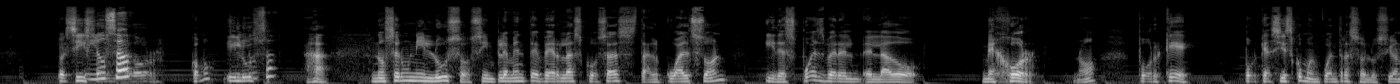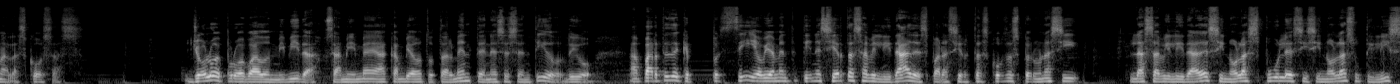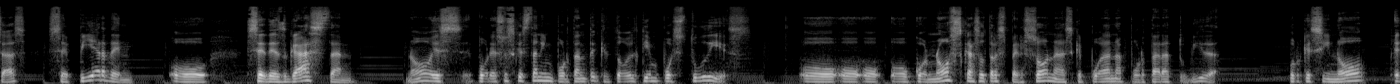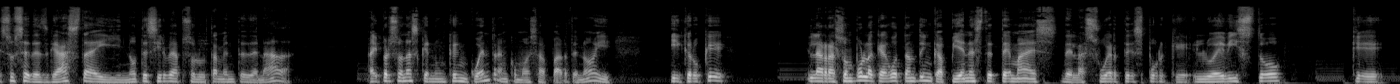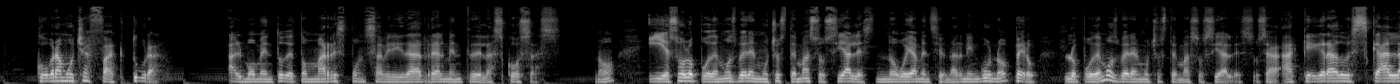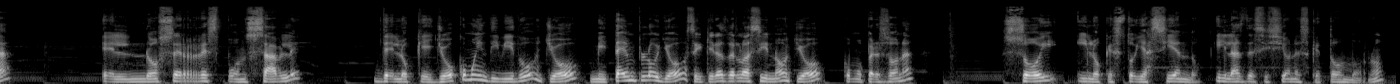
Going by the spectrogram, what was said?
pues sí, iluso. ¿Cómo? Iluso. Ajá. No ser un iluso, simplemente ver las cosas tal cual son y después ver el, el lado mejor, ¿no? ¿Por qué? Porque así es como encuentras solución a las cosas yo lo he probado en mi vida, o sea, a mí me ha cambiado totalmente en ese sentido. Digo, aparte de que, pues sí, obviamente tiene ciertas habilidades para ciertas cosas, pero aún así, las habilidades, si no las pules y si no las utilizas, se pierden o se desgastan, ¿no? Es, por eso es que es tan importante que todo el tiempo estudies o, o conozcas otras personas que puedan aportar a tu vida. Porque si no, eso se desgasta y no te sirve absolutamente de nada. Hay personas que nunca encuentran como esa parte, ¿no? Y, y creo que la razón por la que hago tanto hincapié en este tema es de la suerte es porque lo he visto que cobra mucha factura al momento de tomar responsabilidad realmente de las cosas, ¿no? Y eso lo podemos ver en muchos temas sociales, no voy a mencionar ninguno, pero lo podemos ver en muchos temas sociales, o sea, a qué grado escala el no ser responsable de lo que yo como individuo, yo, mi templo, yo, si quieres verlo así, ¿no? Yo como persona, soy y lo que estoy haciendo y las decisiones que tomo, ¿no?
